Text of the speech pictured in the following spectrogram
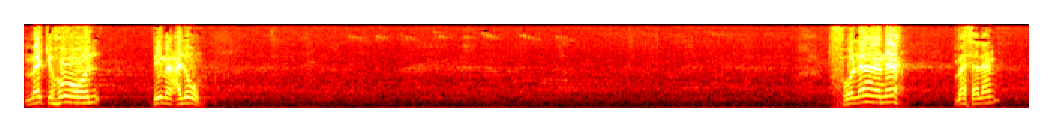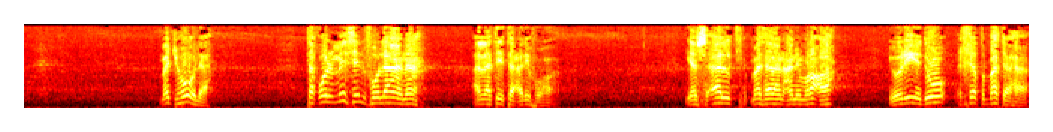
مجهول بمعلوم. فلانة مثلا مجهولة. تقول مثل فلانة التي تعرفها. يسألك مثلا عن امرأة يريد خطبتها.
